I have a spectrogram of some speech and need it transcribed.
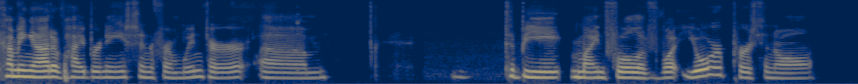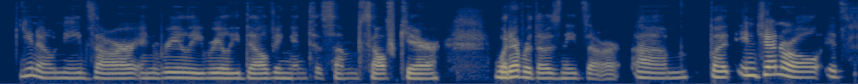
coming out of hibernation from winter. Um, to be mindful of what your personal you know needs are and really really delving into some self-care whatever those needs are. Um, but in general it's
